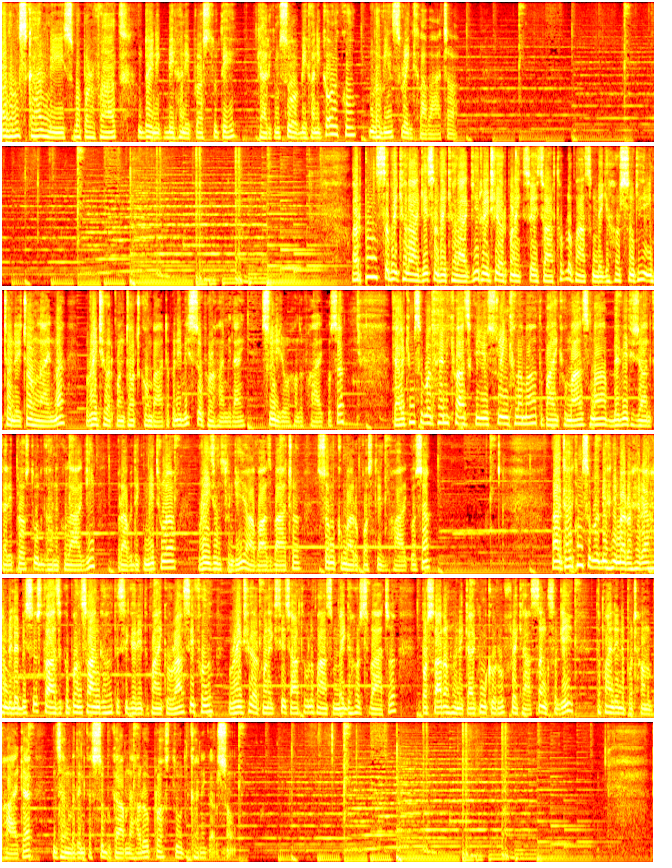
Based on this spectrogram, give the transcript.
नमस्कार नि शुभ प्रभात। दैनिक बिहानी प्रस्तुति कार्यक्रम शुभ बिहानीको अर्को नवीन श्रृङ्खलाबाट। अर्पण सबैका लागि सधैँका लागि रेडियो अर्पण एक सय चार थप्लो पाँच मेगाहरूसँगै इन्टरनेट अनलाइनमा रेडियो अर्पण डट कमबाट पनि विश्वभर हामीलाई सुनिरहनु भएको छ। कार्यक्रम बिहानीको आजको यो श्रृङ्खलामा तपाईँको माझमा विविध जानकारी प्रस्तुत गर्नको लागि प्राविधिक मित्र रेजनसँगै आवाजबाट सोमकुमार उपस्थित भएको छ कार्यक्रम शुभ बिहानीमा रहेर हामीले विशेष आजको पञ्चाङ्ग त्यसै गरी तपाईँको राशिफल रेडियो अर्पण एक सय चार थुप्रो पाँच मेगाहर्सबाट प्रसारण हुने कार्यक्रमको रूपरेखा सँगसँगै तपाईँले नै पठाउनु भएका जन्मदिनका शुभकामनाहरू प्रस्तुत गर्ने गर्छौं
